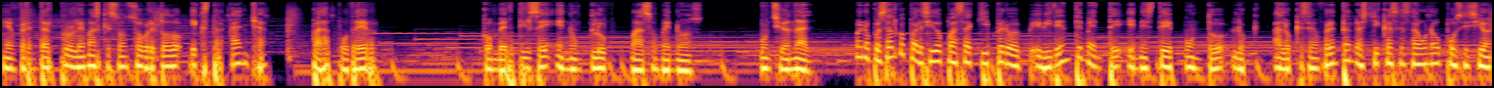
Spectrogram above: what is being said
enfrentar problemas que son sobre todo extra cancha para poder convertirse en un club más o menos funcional. Bueno, pues algo parecido pasa aquí, pero evidentemente en este punto a lo que se enfrentan las chicas es a una oposición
